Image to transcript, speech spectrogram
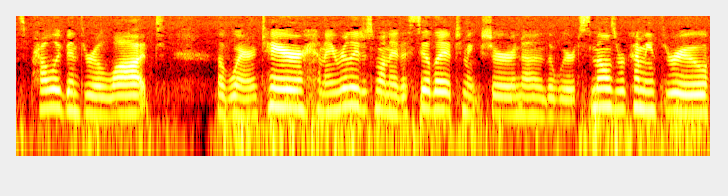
It's probably been through a lot of wear and tear and I really just wanted to seal it to make sure none of the weird smells were coming through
